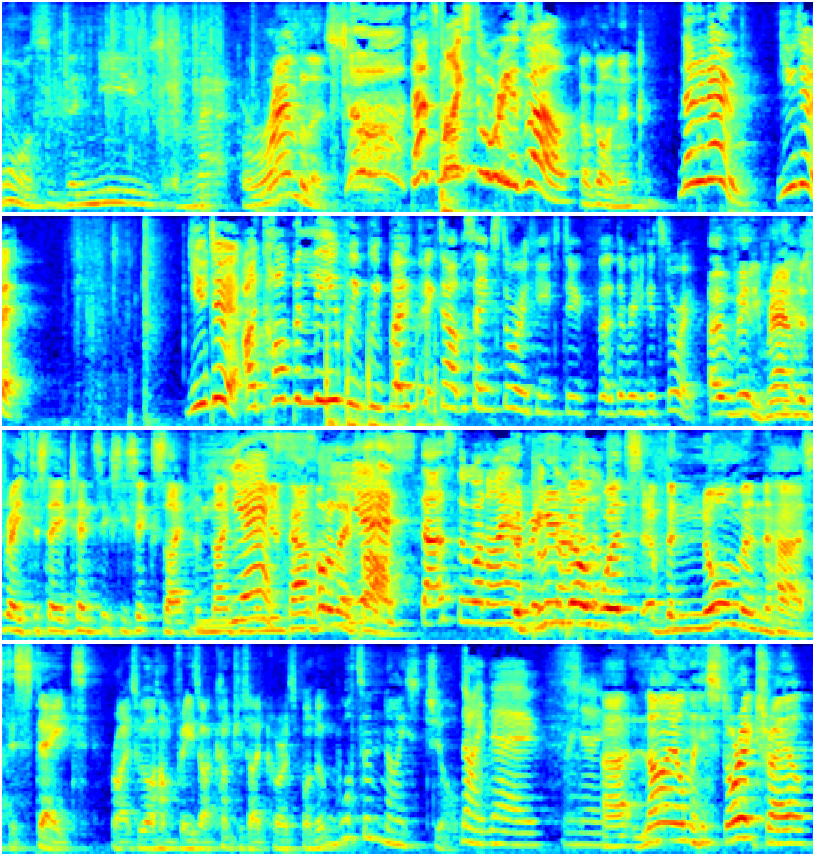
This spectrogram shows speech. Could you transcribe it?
was the news that Ramblers. That's my story as well. oh, go on then. No, no, no. You do it. You do it. I can't believe we, we both picked out the same story for you to do for the really good story. Oh, really? Ramblers race to save 1066 site from 90 yes. million pound holiday park. Yes, that's the one I The had down. Bluebell Woods of the Normanhurst estate. Writes Will Humphreys, our countryside correspondent. What a nice job. I know. I know. Uh, lie on the historic trail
